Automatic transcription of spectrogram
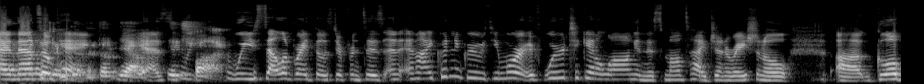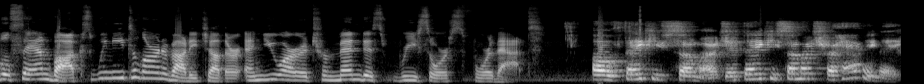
And I'm that's really okay. Yeah, yes, it's we, fine. We celebrate those differences, and, and I couldn't agree with you more. If we're to get along in this multi generational uh, global sandbox, we need to learn about each other, and you are a tremendous resource for that. Oh, thank you so much, and thank you so much for having me.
